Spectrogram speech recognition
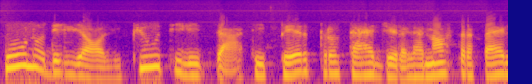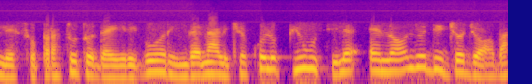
uno degli oli più utilizzati per proteggere la nostra pelle soprattutto dai rigori invernali, cioè quello più utile, è l'olio di jojoba.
